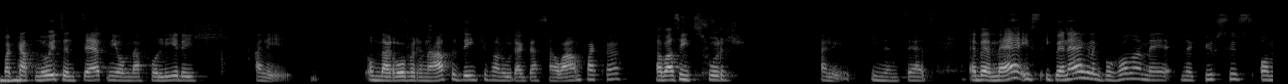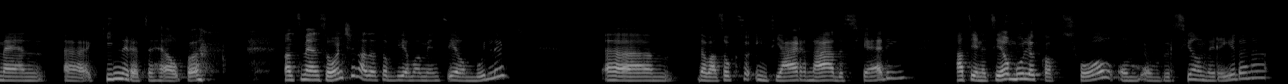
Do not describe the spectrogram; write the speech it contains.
Maar ik mhm. had nooit een tijd niet om dat volledig... Allez, om daarover na te denken van hoe dat ik dat zou aanpakken. Dat was iets voor allez, in een tijd. En bij mij is... Ik ben eigenlijk begonnen met een cursus om mijn uh, kinderen te helpen. Want mijn zoontje had het op die moment heel moeilijk. Um, dat was ook zo in het jaar na de scheiding. Had hij het heel moeilijk op school, om, om verschillende redenen.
